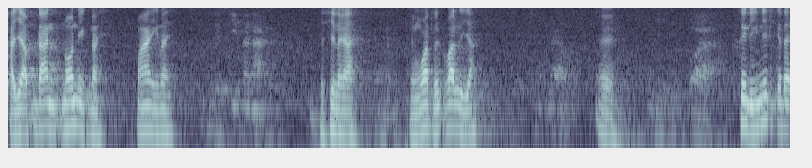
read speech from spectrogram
ขยับด้านโน้นอีกหน่อย มาอีกหน่อย เดี๋ยวชี้ขนาดจะชินอะไรกันถึงวัดหรือวัดหรือยังแล้ว เออขึ้นอีกนิดก็ได้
